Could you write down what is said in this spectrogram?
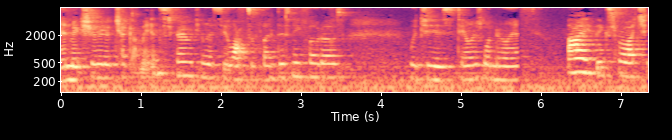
And make sure to check out my Instagram if you want to see lots of fun Disney photos, which is Tayler's Wonderland. Bye, thanks for watching.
